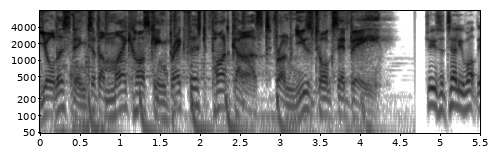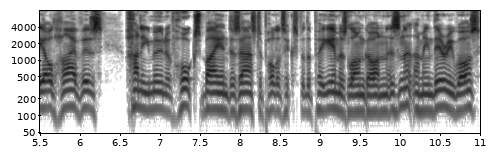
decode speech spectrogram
You're listening to the Mike Hosking Breakfast Podcast from News Talk ZB. Geez, I tell you what, the old hi-vis honeymoon of Hawke's Bay and disaster politics for the PM is long gone, isn't it? I mean, there he was,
